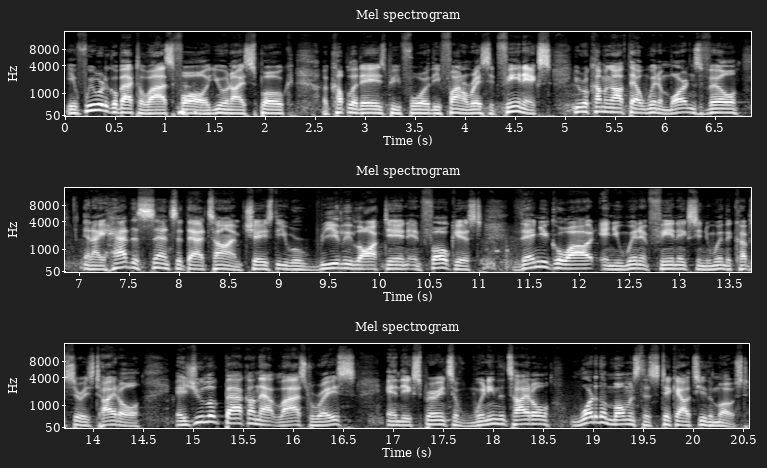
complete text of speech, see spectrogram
If we were to go back to last fall, you and I spoke a couple of days before the final race at Phoenix. You were coming off that win at Martinsville, and I had the sense at that time, Chase, that you were really locked in and focused. Then you go out and you win at Phoenix and you win the Cup Series title. As you look back on that last race and the experience of winning the title, what are the moments that stick out to you the most?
